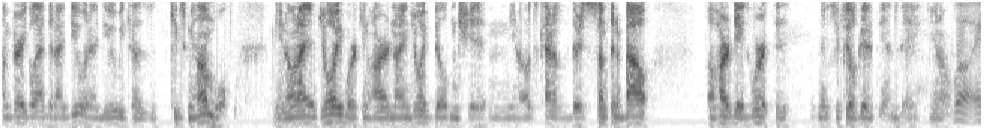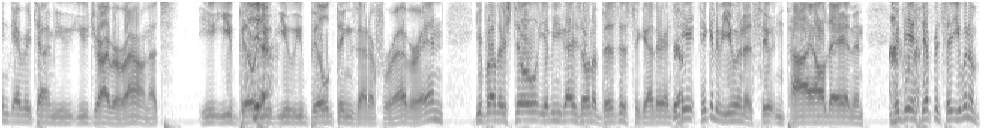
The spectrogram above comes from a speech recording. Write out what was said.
I'm very glad that I do what I do because it keeps me humble. You know, and I enjoy working hard and I enjoy building shit and you know, it's kind of there's something about a hard day's work that makes you feel good at the end of the day, you know. Well, and every time you you drive around, that's you you build Yeah. you, you you build things that are forever. And your brother still. I mean, you guys own a business together. And Yep. see, thinking of you in a suit and tie all day, and then it'd be a different. sit- You wouldn't have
